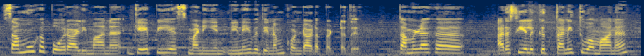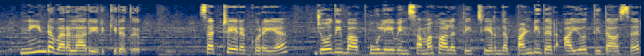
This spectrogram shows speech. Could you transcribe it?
சமூக போராளிமான கேபிஎஸ் மணியின் நினைவு தினம் கொண்டாடப்பட்டது. தமிழக அரசியலுக்கு தனித்துவமான நீண்ட வரலாறு இருக்கிறது. சற்றேறக்குறைய ஜோதிபா பூலேவின் சமகாலத்தைச் சேர்ந்த பண்டிதர் அயோத்திதாசர்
